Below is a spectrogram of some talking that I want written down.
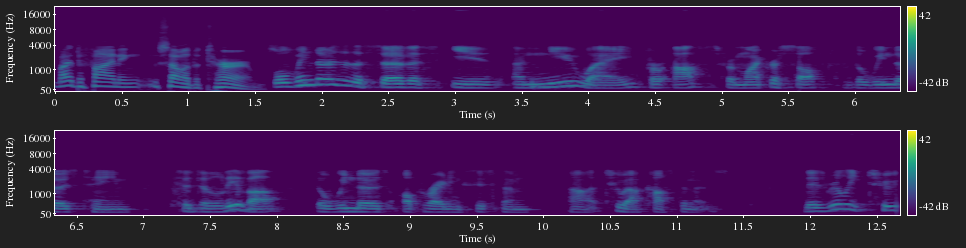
by defining some of the terms. Well, Windows as a Service is a new way for us, for Microsoft, for the Windows team, to deliver the Windows operating system uh, to our customers. There's really two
